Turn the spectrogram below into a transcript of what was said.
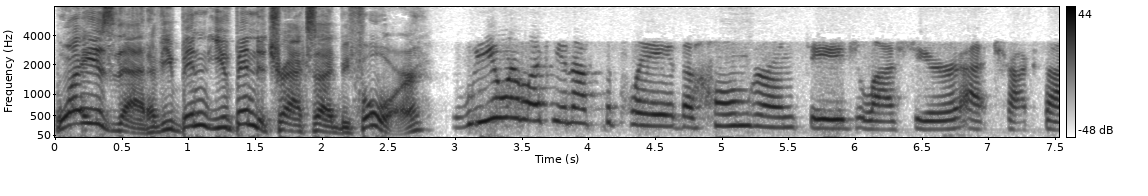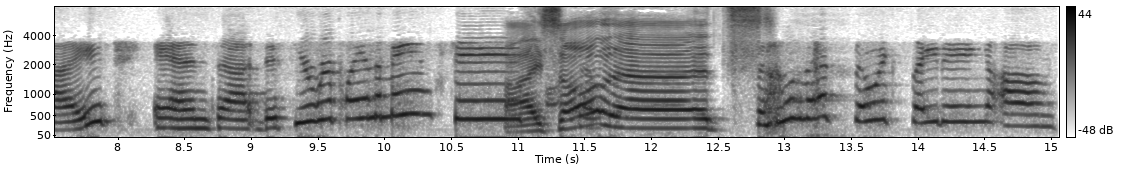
Why is that? Have you been you've been to Trackside before? We were lucky enough to play the homegrown stage last year at Trackside, and uh, this year we're playing the main stage. I saw that. So that's so exciting. Um,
